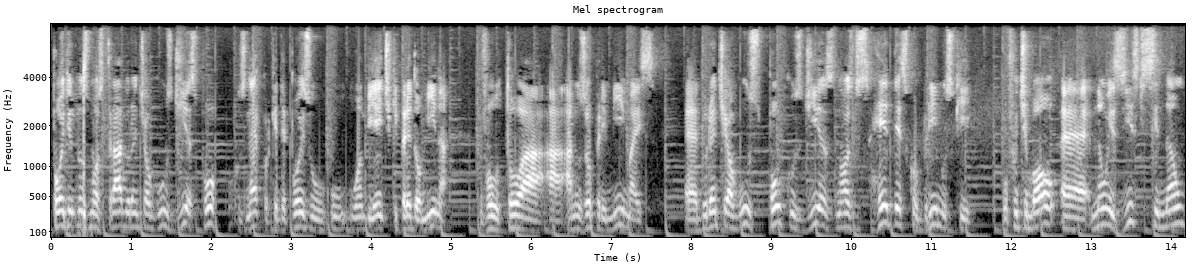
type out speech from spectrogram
pôde nos mostrar durante alguns dias, poucos, né? Porque depois o, o, o ambiente que predomina voltou a, a, a nos oprimir, mas é, durante alguns poucos dias nós redescobrimos que o futebol é, não existe senão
